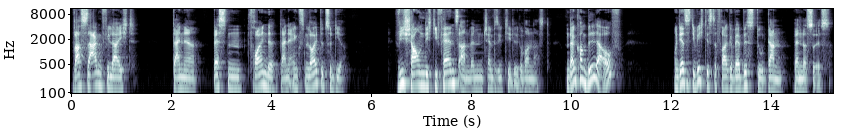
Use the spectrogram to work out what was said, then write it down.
Was sagen vielleicht deine besten Freunde, deine engsten Leute zu dir? Wie schauen dich die Fans an, wenn du einen Champions League Titel gewonnen hast? Und dann kommen Bilder auf. Und jetzt ist die wichtigste Frage, wer bist du dann, wenn das so ist?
